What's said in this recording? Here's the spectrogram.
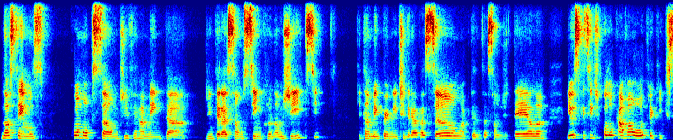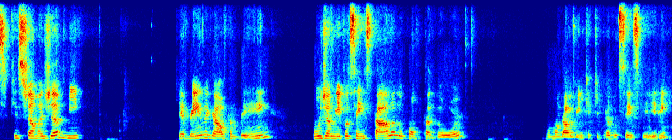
nós temos como opção de ferramenta de interação síncrona o Jitsi, que também permite gravação, apresentação de tela. E eu esqueci de colocar uma outra aqui que, que se chama Jami, que é bem legal também. O Jami você instala no computador. Vou mandar o link aqui para vocês verem.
